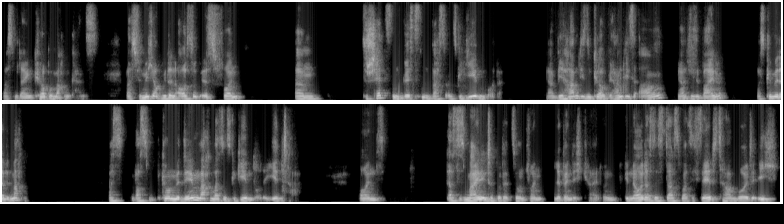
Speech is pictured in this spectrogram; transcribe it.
was du mit deinem Körper machen kannst. Was für mich auch wieder ein Ausdruck ist von ähm, zu schätzen wissen, was uns gegeben wurde. Ja, wir haben diesen Körper, wir haben diese Arme, ja, diese Beine. Was können wir damit machen? Was, was können wir mit dem machen, was uns gegeben wurde, jeden Tag? Und das ist meine Interpretation von Lebendigkeit. Und genau das ist das, was ich selbst haben wollte. Ich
